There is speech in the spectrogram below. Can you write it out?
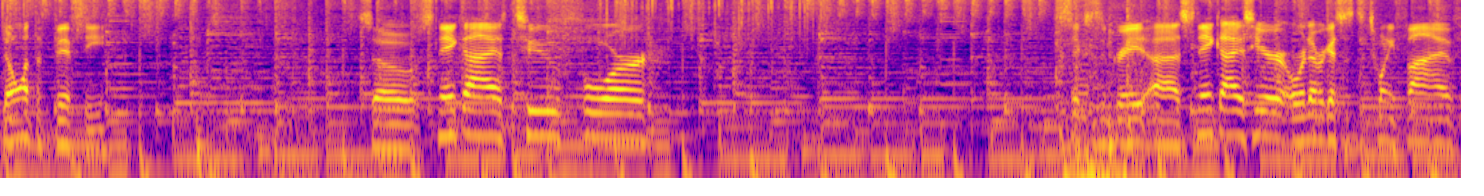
Don't want the 50. So Snake Eyes, two, four, six isn't great. Uh, Snake Eyes here, or whatever gets us to 25.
